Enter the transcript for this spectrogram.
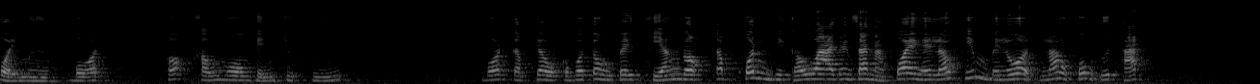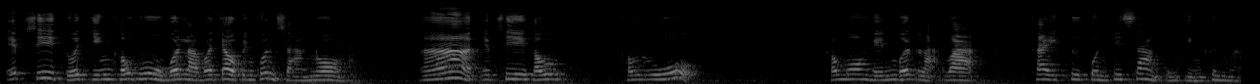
ปล่อยมือบอสเพราะเขามองเห็นจุดนี้ บอสกับเจ้าก็บ่ต้องไปเถียงดอกกับคนที่เขาว่าจังซั่นนะปล่อยให้แล้วพิมพ์ไปโลดเล่าคงอึดอัด FC ตัวจริงเขาฮู้เบิดละว่าเจ้าเป็นคนสางนองอ่า FC เขาเขารู้ เขามองเห็นเบิดละว่า ใครคือคนที่สร้างองค์อิงขึ้นมา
